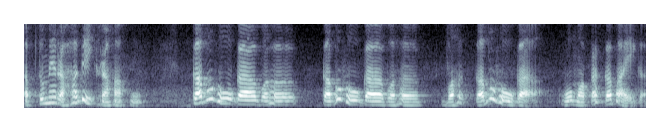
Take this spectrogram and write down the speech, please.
अब तो मैं राह देख रहा हूँ। कब होगा वह, कब होगा वह वह कब होगा, वो मौका कब आएगा?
